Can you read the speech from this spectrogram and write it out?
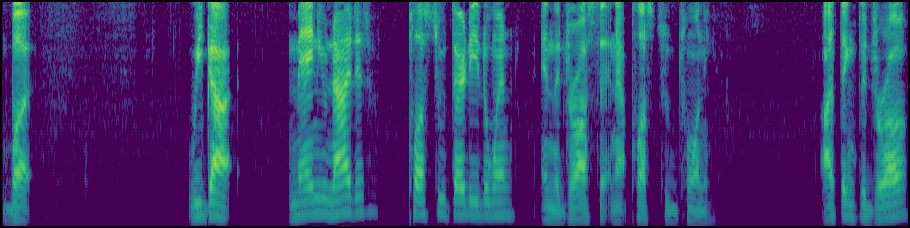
But we got Man United plus 230 to win and the draw sitting at plus 220. I think the draw,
